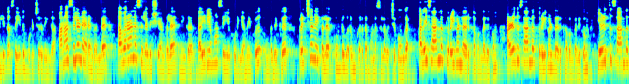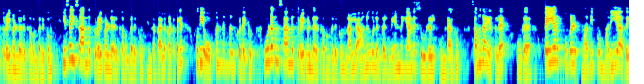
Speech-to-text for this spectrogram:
எளிதாக செய்து முடிச்சிருவீங்க. ஆனா சில நேரங்கள்ல தவறான சில விஷயங்களை நீங்க தைரியமா செய்யக்கூடிய அமைப்பு உங்களுக்கு பிரச்சனைகளை கொண்டு வருங்கிறத மனசுல வச்சுக்கோங்க. கலை சார்ந்த துறைகள்ல இருக்கவங்களுக்கும் அழகு சார்ந்த துறைகள்ல இருக்கவங்களுக்கும் எழுத்து சார்ந்த துறைகள்ல இருக்கவங்களுக்கும் இசை சார்ந்த துறைகள்ல இருக்கவங்களுக்கும் இந்த காலகட்டத்தில் புதிய ஒப்பந்தங்கள் கிடைக்கும். ஊடகம் சார்ந்த துறைகள்ல இருக்கவங்களுக்கும் நல்ல அனுகூலங்கள் மேன்மையான சூழல் உண்டாகும். சமுதாயத்துல உங்க பெயர் புகழ் மதிப்பு மதிப்பு மரியாதை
